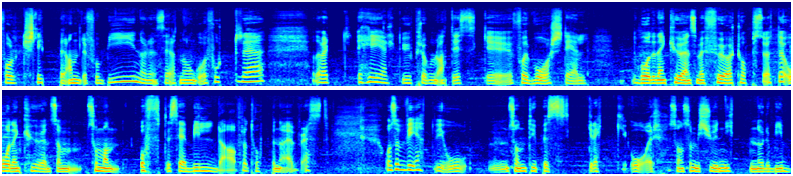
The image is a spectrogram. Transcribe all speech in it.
Folk slipper andre forbi når de ser at noen går fortere. Og det har vært helt uproblematisk for vår del. Både den køen som er før toppstøtet, og den køen som, som man ofte ser bilder av fra toppen av Everest. Og så vet vi jo mm, sånn type skrekkår, sånn som i 2019 når det blir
